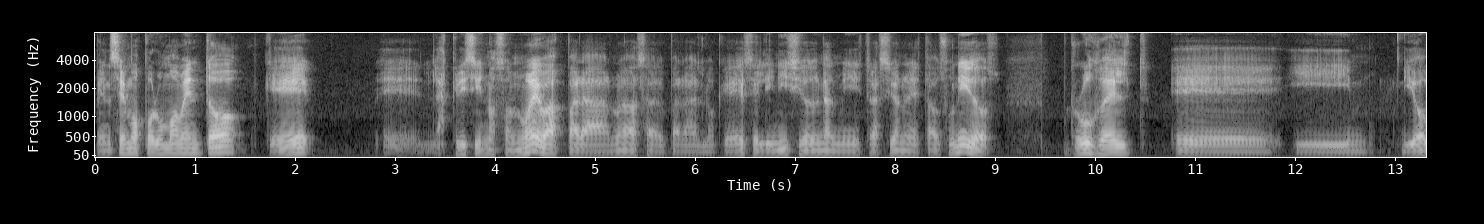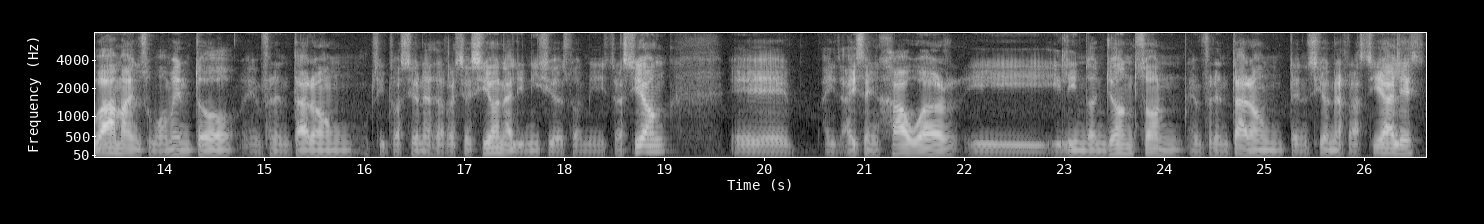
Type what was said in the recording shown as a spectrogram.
pensemos por un momento que las crisis no son nuevas para, nuevas para lo que es el inicio de una administración en Estados Unidos. Roosevelt y, Obama en su momento enfrentaron situaciones de recesión al inicio de su administración. Eh, Eisenhower y, Lyndon Johnson enfrentaron tensiones raciales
